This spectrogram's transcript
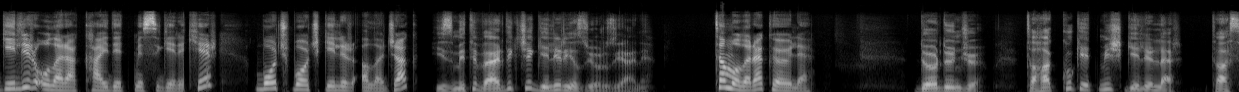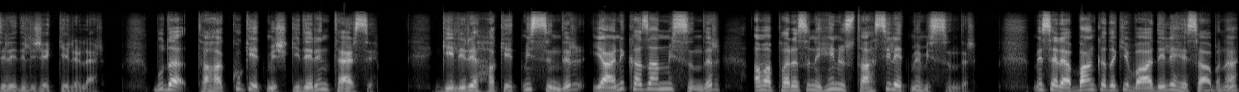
gelir olarak kaydetmesi gerekir. Borç borç gelir alacak. Hizmeti verdikçe gelir yazıyoruz yani. Tam olarak öyle. Dördüncü, tahakkuk etmiş gelirler, tahsil edilecek gelirler. Bu da tahakkuk etmiş giderin tersi. Geliri hak etmişsindir, yani kazanmışsındır ama parasını henüz tahsil etmemişsindir. Mesela bankadaki vadeli hesabına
